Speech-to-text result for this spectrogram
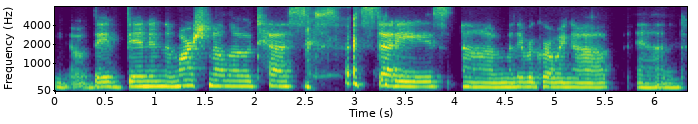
you know, they've been in the marshmallow test studies um, when they were growing up. And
